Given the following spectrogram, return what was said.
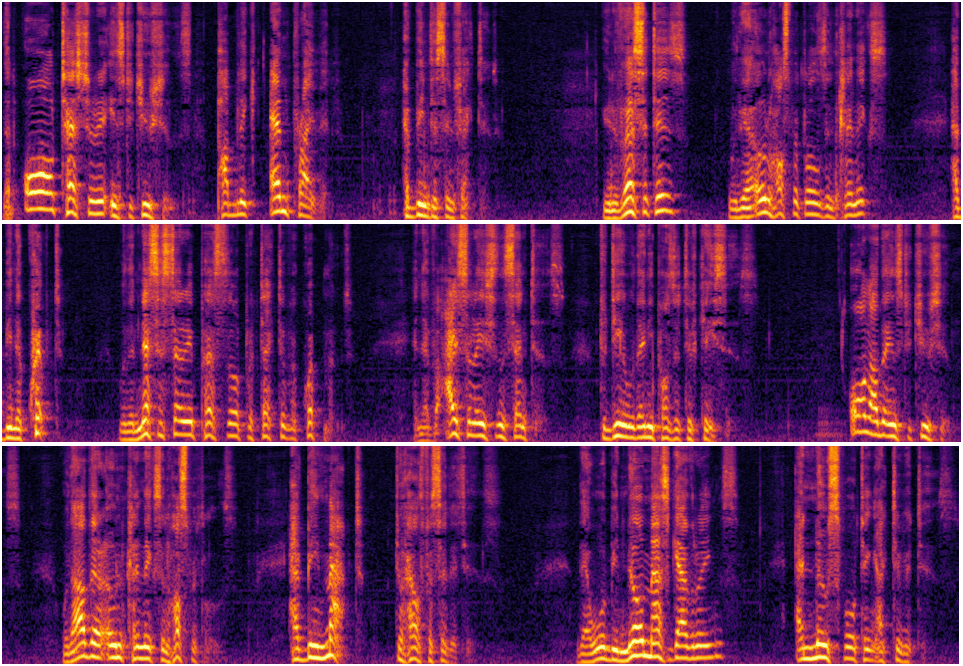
that all tertiary institutions, public and private, have been disinfected. Universities, with their own hospitals and clinics, have been equipped with the necessary personal protective equipment and have isolation centers to deal with any positive cases. All other institutions without their own clinics and hospitals have been mapped to health facilities. There will be no mass gatherings and no sporting activities.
